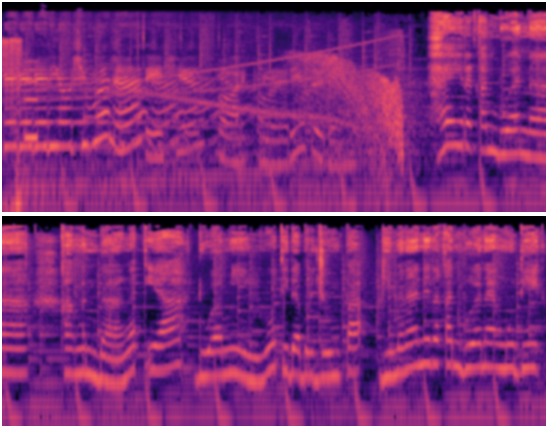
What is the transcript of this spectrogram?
Radio Mercubuana Station for Creative. Hai rekan Buana, kangen banget ya dua minggu tidak berjumpa. Gimana nih rekan Buana yang mudik?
